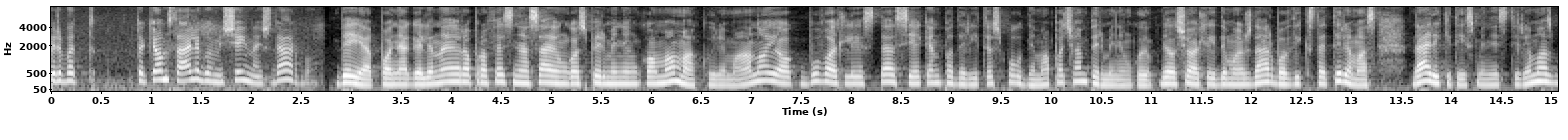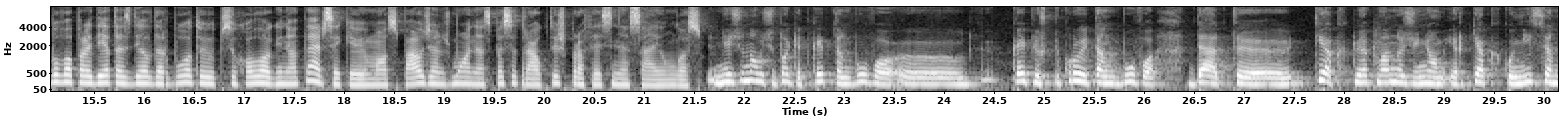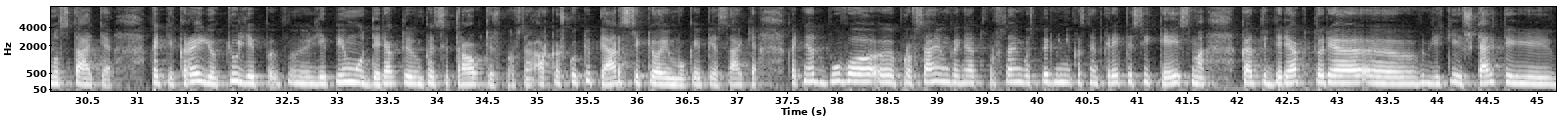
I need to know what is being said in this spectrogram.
Ir vat tokiom sąlygom išeina iš darbo. Beje, ponia Galina yra profesinės sąjungos pirmininko mama, kuri mano, jog buvo atleista siekiant padaryti spaudimą pačiam pirmininkui. Dėl šio atleidimo iš darbo vyksta tyrimas. Dar iki teisminis tyrimas buvo pradėtas dėl darbuotojų psichologinio persekėjimo, spaudžiant žmonės pasitraukti iš profesinės sąjungos. Nežinau, žinokit, kaip ten buvo, e, kaip iš tikrųjų ten buvo, bet e, tiek, kiek mano žiniom ir kiek komisija nustatė, kad tikrai jokių liepimų direktoriui pasitraukti iš profsąjungos, ar kažkokių persikiojimų, kaip jie sakė, kad net buvo e, profsąjunga, net profsąjungos pirmininkas net kreipėsi į teismą, kad direktorė e, iškelti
